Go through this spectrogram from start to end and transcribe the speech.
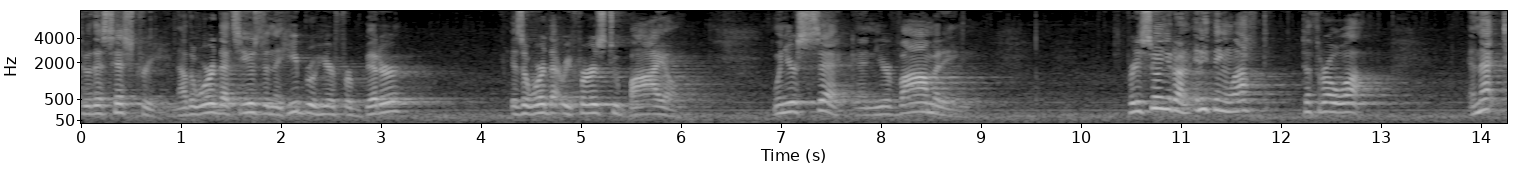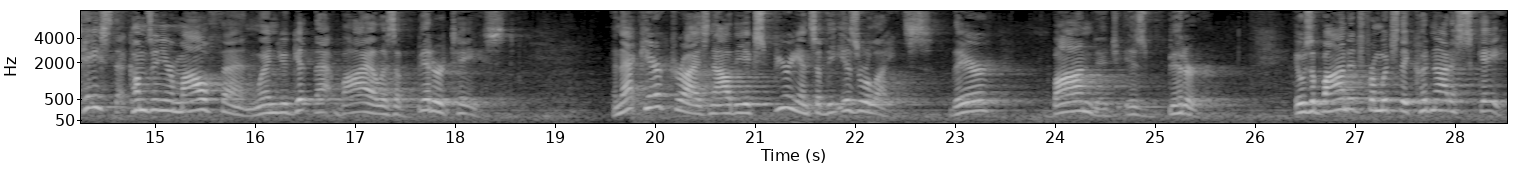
through this history. Now, the word that's used in the Hebrew here for bitter is a word that refers to bile. When you're sick and you're vomiting, pretty soon you don't have anything left to throw up. And that taste that comes in your mouth then, when you get that bile, is a bitter taste. And that characterized now the experience of the Israelites. Their bondage is bitter. It was a bondage from which they could not escape.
